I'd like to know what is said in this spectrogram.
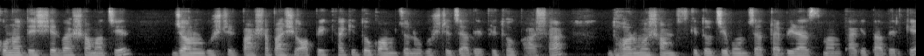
কোনো দেশের বা সমাজের জনগোষ্ঠীর পাশাপাশি অপেক্ষাকৃত কম জনগোষ্ঠী যাদের পৃথক ভাষা, ধর্ম, সংস্কৃত জীবনযাত্রা বিরাজমান থাকে তাদেরকে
